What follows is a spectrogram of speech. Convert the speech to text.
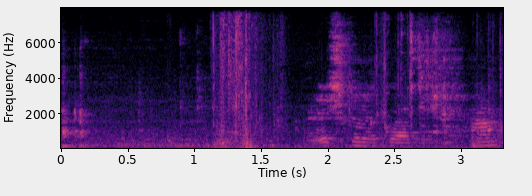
I'm just gonna grab a hat.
